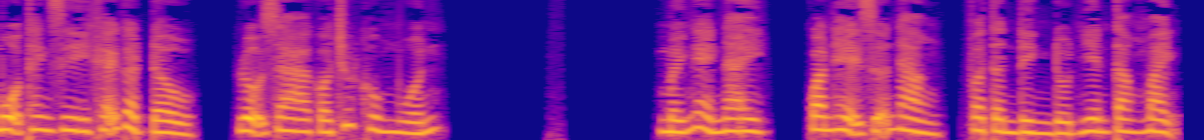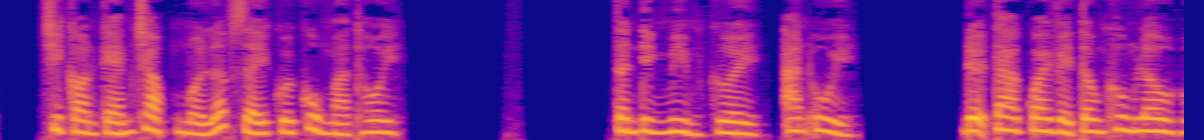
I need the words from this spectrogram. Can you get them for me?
Mộ thanh di khẽ gật đầu, lộ ra có chút không muốn. Mấy ngày nay, quan hệ giữa nàng và tần đình đột nhiên tăng mạnh, chỉ còn kém chọc mở lớp giấy cuối cùng mà thôi. Tần đình mỉm cười, an ủi. Đợi ta quay về tông không lâu,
